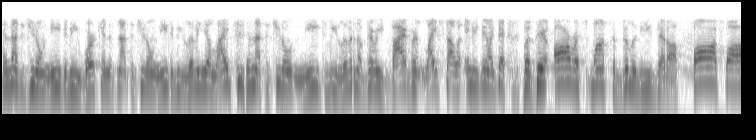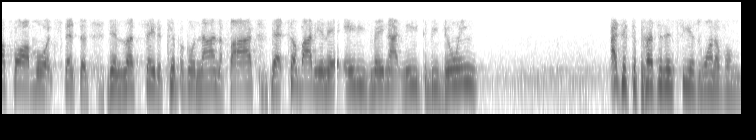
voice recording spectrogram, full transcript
It's not that you don't need to be working. It's not that you don't need to be living your life. It's not that you don't need to be living a very vibrant lifestyle or anything like that. But there are responsibilities that are far, far, far more extensive than, let's say, the typical nine to five that somebody in their 80s may not need to be doing. I think the presidency is one of them.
